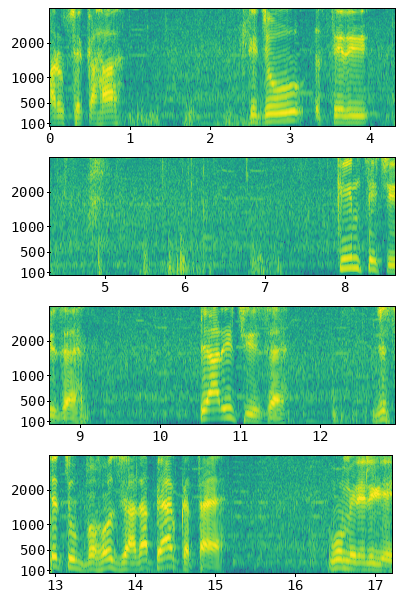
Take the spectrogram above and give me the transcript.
और उससे कहा कि जो तेरी कीमती चीज़ है, प्यारी चीज़ है, जिससे तू बहुत ज़्यादा प्यार करता है, वो मेरे लिए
